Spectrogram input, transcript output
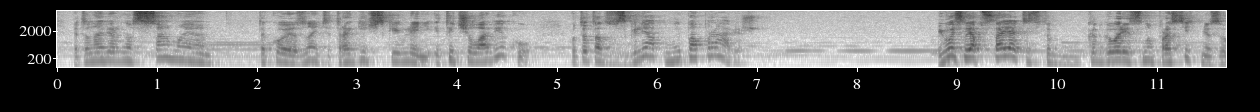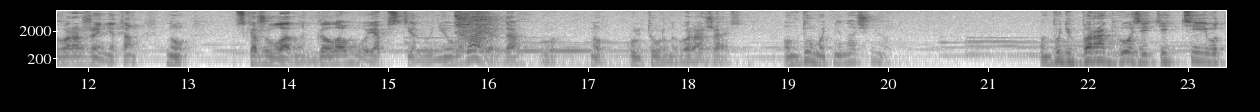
– это, наверное, самое такое, знаете, трагическое явление. И ты человеку вот этот взгляд не поправишь. Вот если обстоятельства, как говорится, ну, простите мне за выражение, там, ну, скажу, ладно, головой об стену не ударят, да, вот, культурно выражаясь, он думать не начнет. Он будет барагозить, идти. Вот,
